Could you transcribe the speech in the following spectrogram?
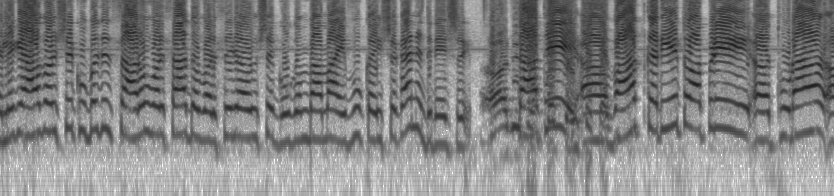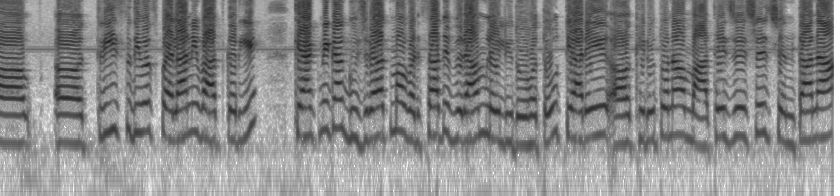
એટલે કે આ વર્ષે ખૂબ જ સારો વરસાદ વરસી રહ્યો છે ગોગંબામાં એવું કહી શકાય ને દિનેશજી? સાથે. વાત કરીએ તો આપણે થોડા ત્રીસ દિવસ પહેલાની વાત કરીએ. ક્યાંક ને ક્યાંક ગુજરાતમાં વરસાદે વિરામ લઈ લીધો હતો. ત્યારે ખેડૂતોના માથે જે છે ચિંતાના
